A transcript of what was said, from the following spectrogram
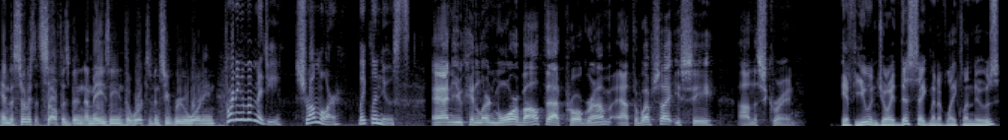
And the service itself has been amazing. The work has been super rewarding. Reporting in Bemidji, Sherelle Moore, Lakeland News. And you can learn more about that program at the website you see on the screen. If you enjoyed this segment of Lakeland News,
